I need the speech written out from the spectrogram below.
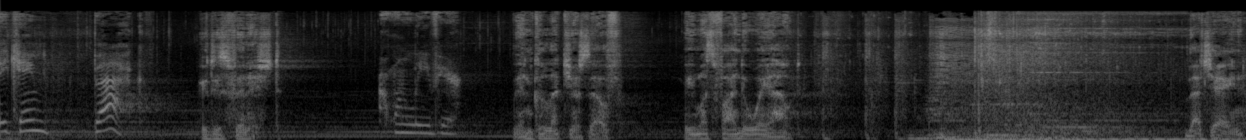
They came back. It is finished. I want to leave here. Then collect yourself. We must find a way out. That chain.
